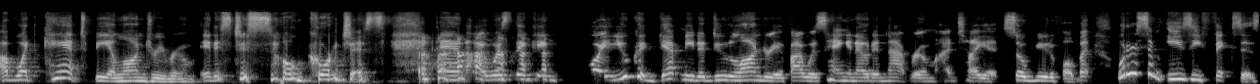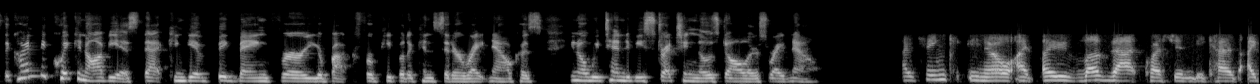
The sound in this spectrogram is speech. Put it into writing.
of what can't be a laundry room. It is just so gorgeous. And I was thinking boy, you could get me to do laundry if I was hanging out in that room. I tell you, it's so beautiful. But what are some easy fixes, the kind of quick and obvious that can give big bang for your buck for people to consider right now? Because, you know, we tend to be stretching those dollars right now. I think, you know, I, I love that question because I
